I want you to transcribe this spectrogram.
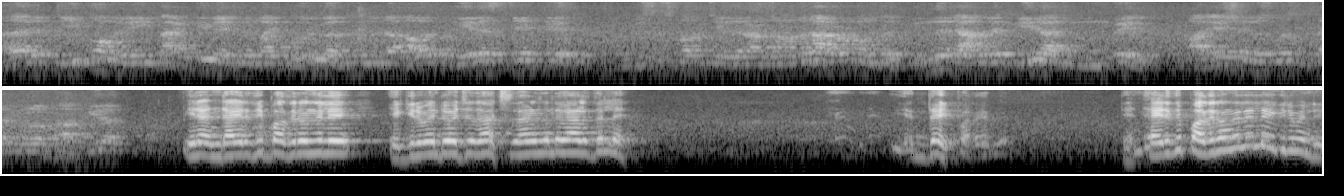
അതായത് ടി കോമിന് ഐ ടി മേഖലയുമായി ഒരു ബന്ധമില്ല അവർ റിയൽ എസ്റ്റേറ്റ് ബിസിനസ് മാത്രം ചെയ്തതാണെന്നാണ് അന്നൊരു ആരോപണമുണ്ട് ഇന്ന് രാവിലെ പി രാജു മുംബൈയിൽ ആ ഏഷ്യൻ ന്യൂസ് സംസാരിക്കുമ്പോൾ ആ പി രാജു ഈ രണ്ടായിരത്തി പതിനൊന്നിൽ എഗ്രിമെന്റ് വെച്ചത് അച്യുതാനന്ദന്റെ കാലത്തല്ലേ? എന്തായി പറയുന്നത്? രണ്ടായിരത്തി പതിനൊന്നിലല്ലേ എഗ്രിമെന്റ്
